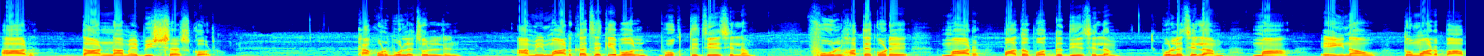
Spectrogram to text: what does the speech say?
আর তার নামে বিশ্বাস কর। ঠাকুর বলে চললেন। আমি মার কাছে কেবল ভক্তি চেয়েছিলাম। ফুল হাতে করে মার পাদপদ্মে দিয়েছিলাম। বলেছিলাম, মা, এই নাও তোমার পাপ,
